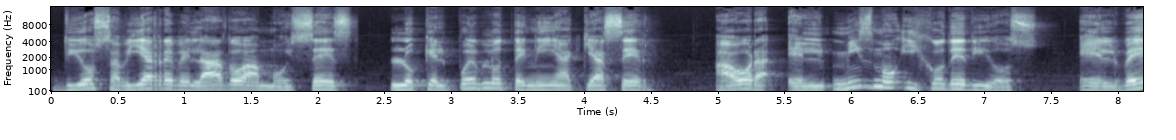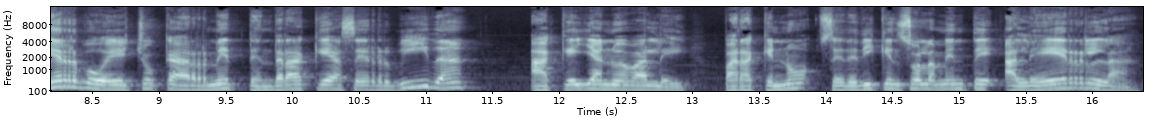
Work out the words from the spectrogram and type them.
Dios había revelado a Moisés lo que el pueblo tenía que hacer. Ahora el mismo Hijo de Dios, el Verbo hecho carne, tendrá que hacer vida aquella nueva ley para que no se dediquen solamente a leerla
